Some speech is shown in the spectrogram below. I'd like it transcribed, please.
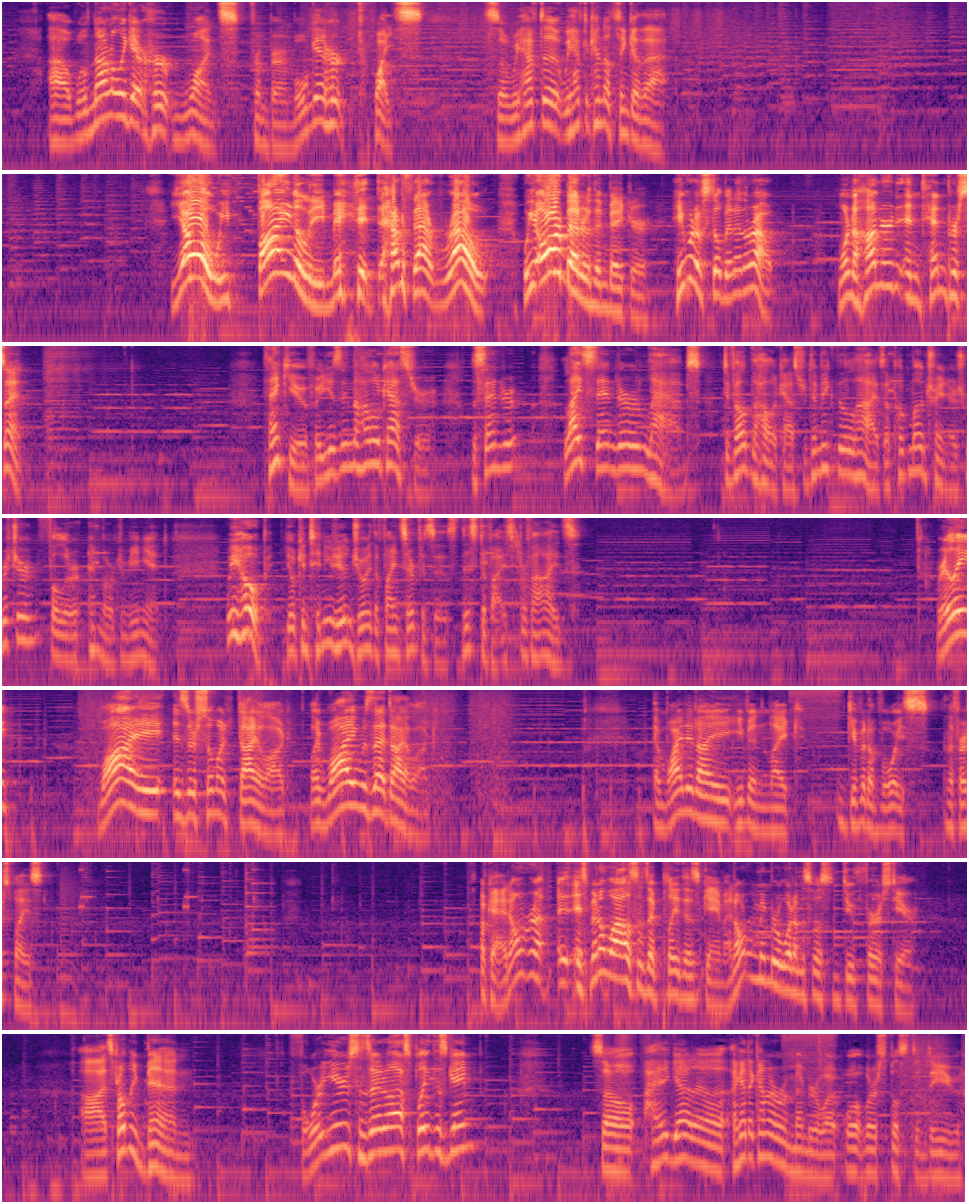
uh, we'll not only get hurt once from burn, but we'll get hurt twice. So we have to we have to kind of think of that. Yo, we finally made it down to that route. We are better than Baker. He would have still been in the route. 110%. Thank you for using the Holocaster. Lysandre, Lysandre Labs developed the Holocaster to make the lives of Pokemon trainers richer, fuller, and more convenient. We hope you'll continue to enjoy the fine services this device provides. Really? Why is there so much dialogue? Like, why was that dialogue? And why did I even, like, give it a voice in the first place? Okay, I don't... it's been a while since I played this game. I don't remember what I'm supposed to do first here. Uh, it's probably been four years since I last played this game. So I gotta, I gotta kind of remember what, what we're supposed to do.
